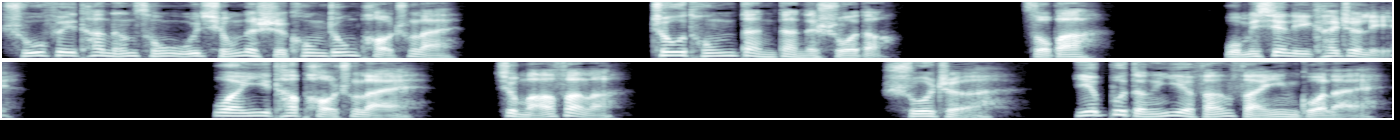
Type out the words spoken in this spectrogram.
除非他能从无穷的时空中跑出来。周通淡淡的说道：“走吧，我们先离开这里。万一他跑出来，就麻烦了。”说着，也不等叶凡反应过来，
